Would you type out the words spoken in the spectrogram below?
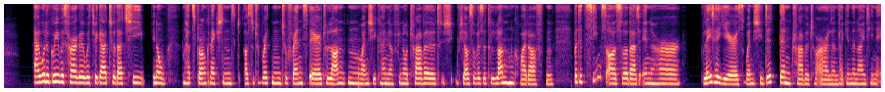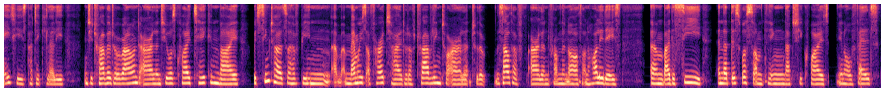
I would agree with Fergal with regard to that she, you know, had strong connections also to Britain, to friends there, to London when she kind of, you know, traveled. She, she also visited London quite often. But it seems also that in her later years, when she did then travel to Ireland, like in the 1980s particularly, and she traveled around Ireland, she was quite taken by, which seemed to also have been um, memories of her childhood of traveling to Ireland, to the, the south of Ireland from the north on holidays um, by the sea, and that this was something that she quite, you know, felt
